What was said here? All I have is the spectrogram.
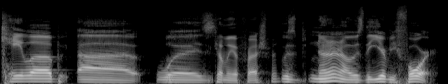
Caleb uh, was becoming a freshman was no no no it was the year before.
